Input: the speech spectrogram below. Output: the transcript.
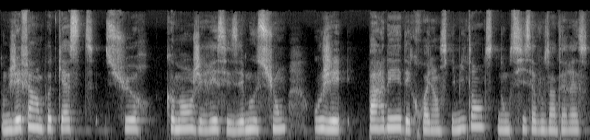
Donc j'ai fait un podcast sur comment gérer ses émotions où j'ai parlé des croyances limitantes. Donc si ça vous intéresse,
